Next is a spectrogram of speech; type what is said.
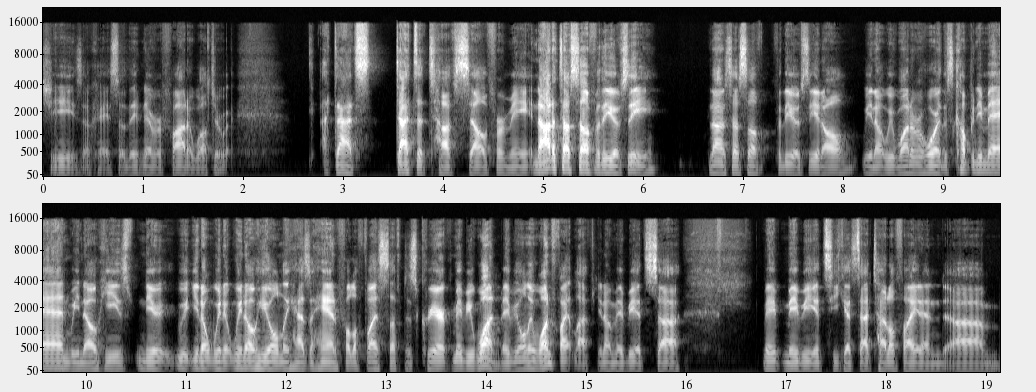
Jeez. Okay. So they've never fought at welterweight. That's that's a tough sell for me. Not a tough sell for the UFC. Not a tough sell for the UFC at all. You know, we want to reward this company man. We know he's near. You know, we we know he only has a handful of fights left in his career. Maybe one. Maybe only one fight left. You know, maybe it's uh, maybe maybe it's he gets that title fight, and um,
